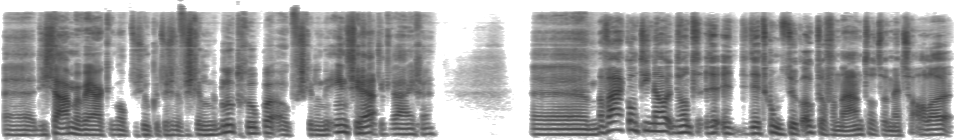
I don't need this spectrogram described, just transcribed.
Eh, die samenwerking op te zoeken tussen de verschillende bloedgroepen. Ook verschillende inzichten Ja. te krijgen. Ehm, Maar waar komt die nou? Want eh, dit komt natuurlijk ook er vandaan dat we met z'n allen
